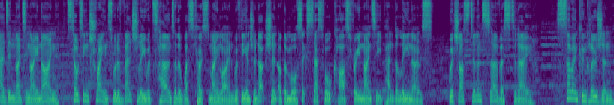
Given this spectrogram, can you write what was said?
And in 1999, tilting trains would eventually return to the West Coast Main Line with the introduction of the more successful Class 390 Pendolinos, which are still in service today. So in conclusion,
